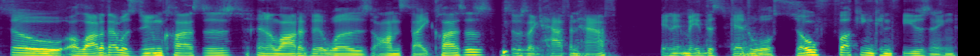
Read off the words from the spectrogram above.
So a lot of that was Zoom classes, and a lot of it was on-site classes. So it was like half and half, and it made the schedule so fucking confusing.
